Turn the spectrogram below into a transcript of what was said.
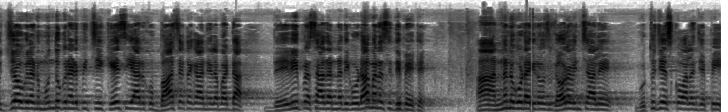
ఉద్యోగులను ముందుకు నడిపించి కేసీఆర్కు బాసటగా నిలబడ్డ దేవీప్రసాద్ అన్నది కూడా మన సిద్దిపేటే. ఆ అన్నను కూడా ఈరోజు గౌరవించాలి గుర్తు చేసుకోవాలని చెప్పి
